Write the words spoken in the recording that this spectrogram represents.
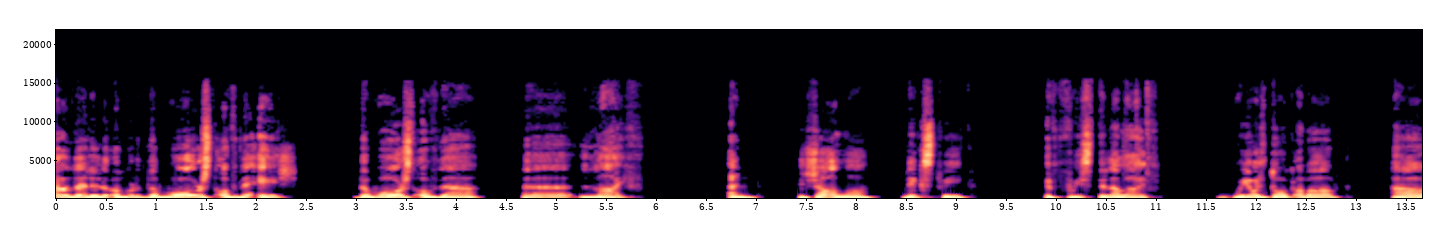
ardal al the worst of the age, the worst of the uh, life. And inshallah, next week, if we're still alive, we will talk about how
